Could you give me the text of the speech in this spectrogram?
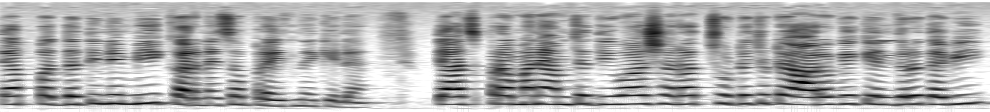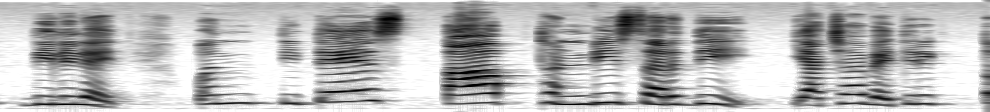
त्या पद्धतीने मी करण्याचा प्रयत्न केला. त्याचप्रमाणे आमच्या दिवा शहरात छोटे छोटे आरोग्य केंद्र त्यावी दिलेले आहेत. पण तिथे ताप थंडी सर्दी याच्या व्यतिरिक्त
